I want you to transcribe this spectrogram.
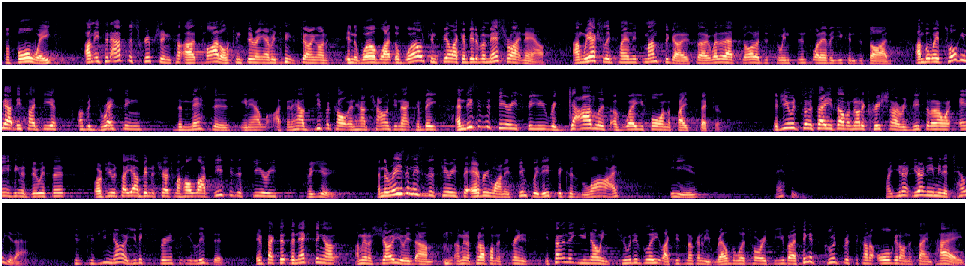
for four weeks. Um, it's an apt description uh, title considering everything that's going on in the world. Like the world can feel like a bit of a mess right now. Um, we actually planned this months ago, so whether that's God or just coincidence, whatever, you can decide. Um, but we're talking about this idea of addressing the messes in our life and how difficult and how challenging that can be. And this is a series for you regardless of where you fall on the faith spectrum. If you would sort of say to yourself, I'm not a Christian, I resist it, I don't want anything to do with it, or if you would say, Yeah, I've been to church my whole life, this is a series for you. And the reason this is a series for everyone is simply this because life is messy. Right? You, don't, you don't need me to tell you that because you know, you've experienced it, you lived it. In fact, the, the next thing I'm, I'm going to show you is, um, I'm going to put up on the screen, is, is something that you know intuitively. Like, this is not going to be revelatory for you, but I think it's good for us to kind of all get on the same page.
